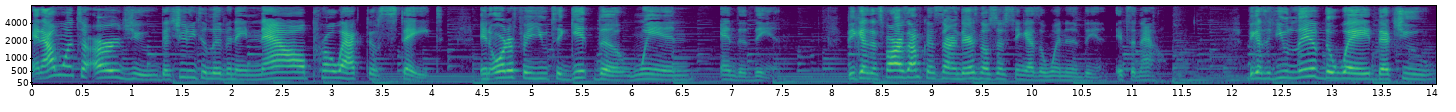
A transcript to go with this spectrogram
And I want to urge you that you need to live in a now proactive state in order for you to get the when and the then. Because as far as I'm concerned, there's no such thing as a when and a then. It's a now. Because if you live the way that you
